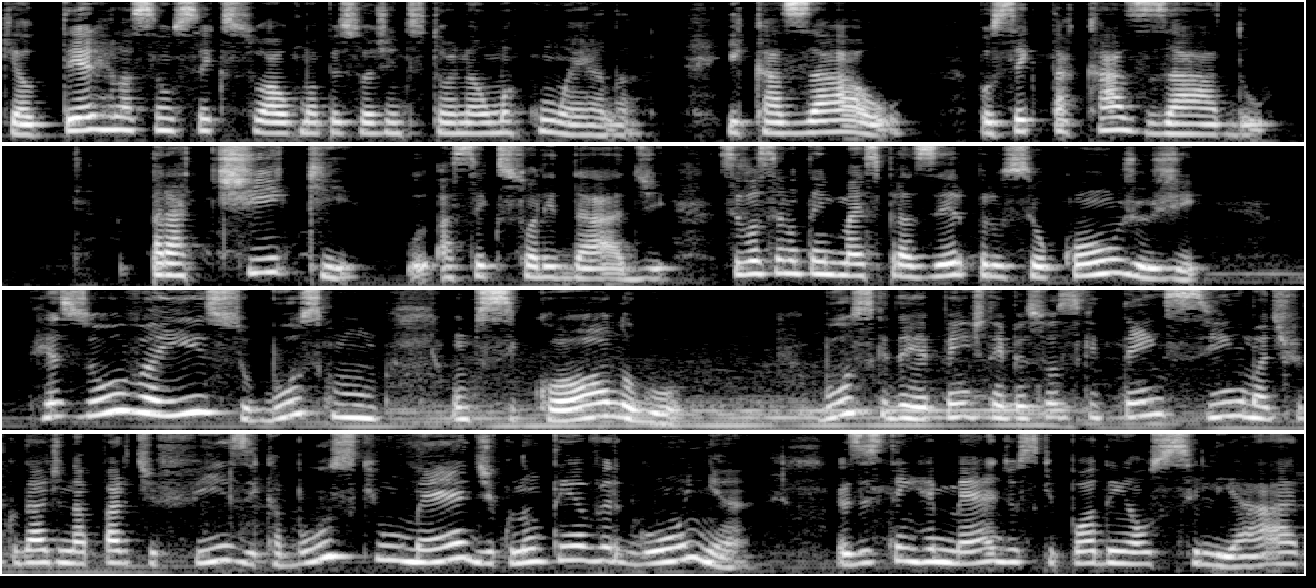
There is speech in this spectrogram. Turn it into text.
que ao ter relação sexual com uma pessoa, a gente se torna uma com ela. E casal, você que está casado, pratique a sexualidade. Se você não tem mais prazer pelo seu cônjuge, Resolva isso, busque um, um psicólogo, busque de repente, tem pessoas que têm sim uma dificuldade na parte física, busque um médico, não tenha vergonha. Existem remédios que podem auxiliar.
